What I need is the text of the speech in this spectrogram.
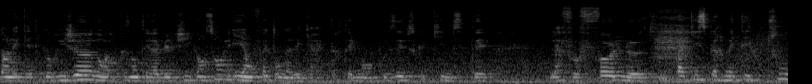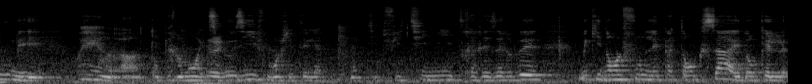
dans les catégories jeunes, on va représenter la Belgique ensemble. Et en fait, on a des caractères tellement opposés, parce que Kim, c'était la folle, qui, pas qui se permettait tout, mais ouais, un, un tempérament explosif. Moi, j'étais la, la petite fille timide, très réservée, mais qui, dans le fond, ne l'est pas tant que ça. Et donc, elle,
